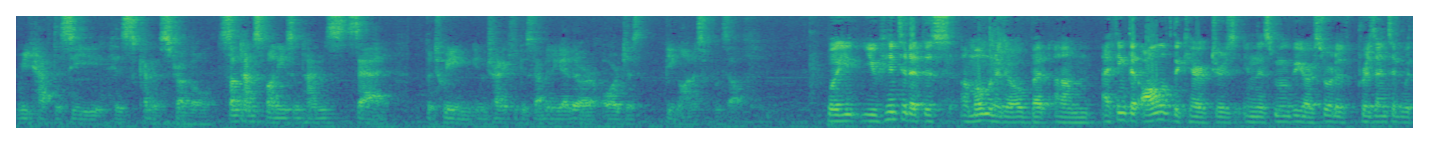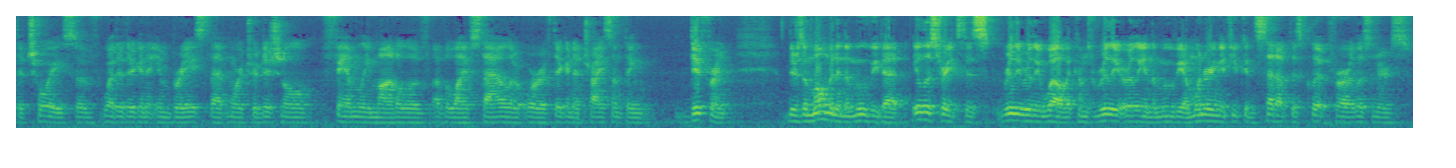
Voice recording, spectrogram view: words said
we have to see his kind of struggle, sometimes funny, sometimes sad, between you know, trying to keep his family together or, or just being honest with himself. Well, you, you hinted at this a moment ago, but um, I think that all of the characters in this movie are sort of presented with a choice of whether they're going to embrace that more traditional family model of, of a lifestyle or, or if they're going to try something different. There's a moment in the movie that illustrates this really, really well. It comes really early in the movie. I'm wondering if you could set up this clip for our listeners.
